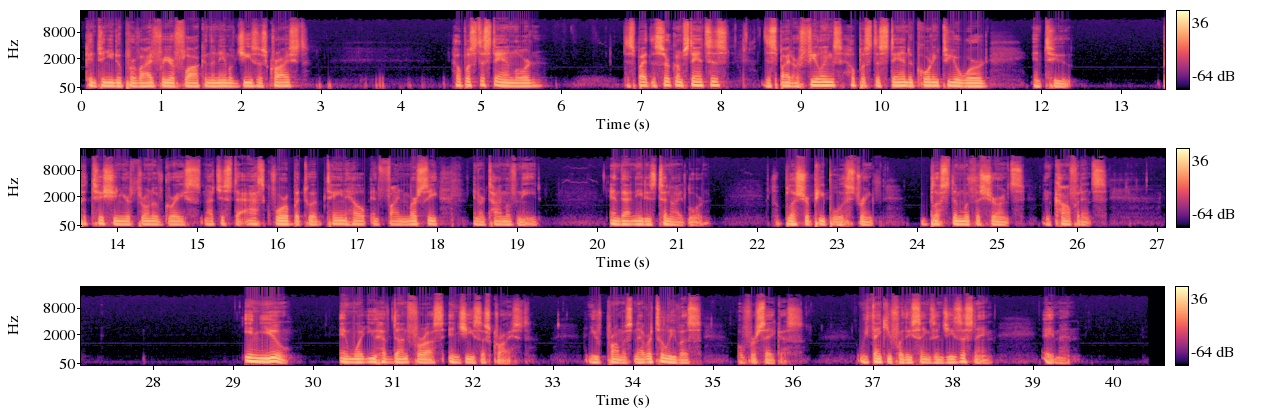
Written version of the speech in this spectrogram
Continue to provide for your flock in the name of Jesus Christ. Help us to stand, Lord. Despite the circumstances, despite our feelings, help us to stand according to your word and to petition your throne of grace, not just to ask for it, but to obtain help and find mercy in our time of need. And that need is tonight, Lord. So bless your people with strength, bless them with assurance and confidence in you and what you have done for us in Jesus Christ. You've promised never to leave us or forsake us. We thank you for these things in Jesus' name. Amen.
